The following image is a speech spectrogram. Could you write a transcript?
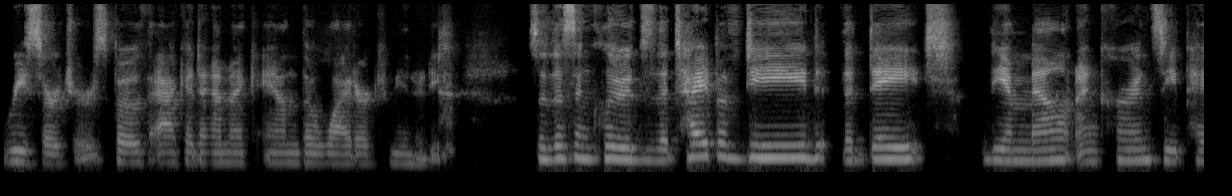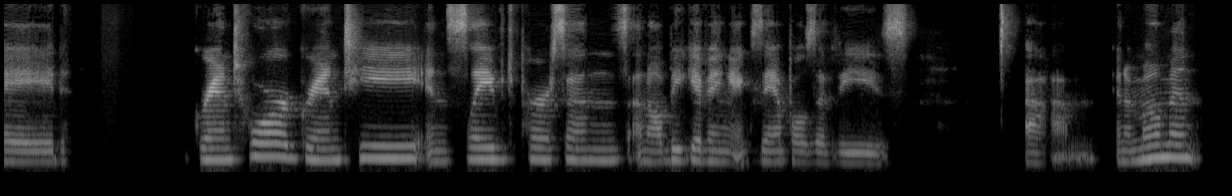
researchers, both academic and the wider community. So this includes the type of deed, the date, the amount and currency paid, grantor, grantee, enslaved persons, and I'll be giving examples of these um, in a moment.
